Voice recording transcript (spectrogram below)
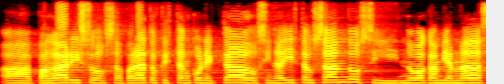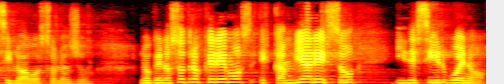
pagar esos aparatos que están conectados y nadie está usando si no va a cambiar nada si lo hago solo yo? Lo que nosotros queremos es cambiar eso y decir, bueno,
